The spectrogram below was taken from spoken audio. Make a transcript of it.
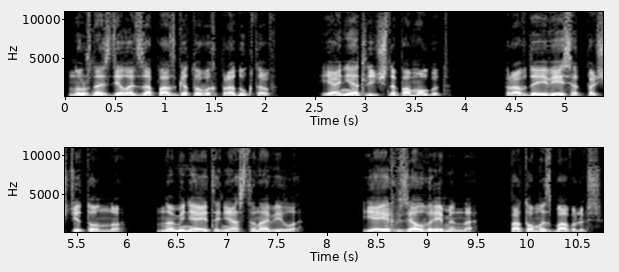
Нужно сделать запас готовых продуктов, и они отлично помогут. Правда, и весят почти тонну, но меня это не остановило. Я их взял временно, потом избавлюсь.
